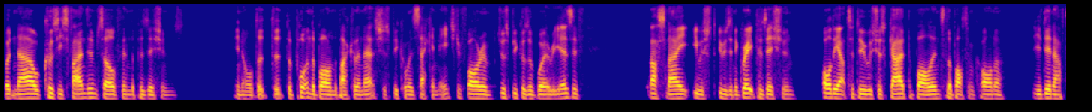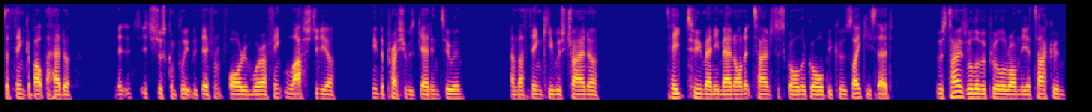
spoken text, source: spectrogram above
but now because he's finding himself in the positions, you know, the, the, the putting the ball in the back of the net's just becoming second nature for him, just because of where he is. If last night he was he was in a great position, all he had to do was just guide the ball into the bottom corner. You didn't have to think about the header. It's just completely different for him. Where I think last year, I think the pressure was getting to him, and I think he was trying to take too many men on at times to score the goal because, like he said, there was times where Liverpool were on the attack and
